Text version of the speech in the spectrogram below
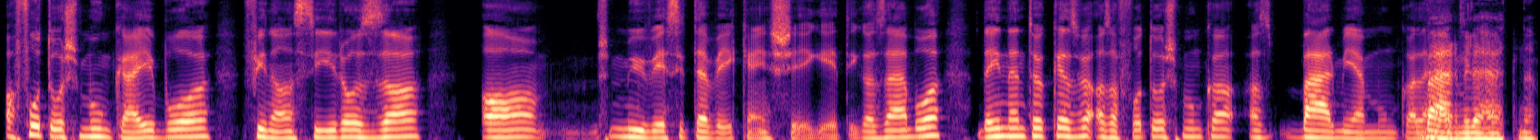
a fotós munkáiból finanszírozza a művészi tevékenységét igazából, de innentől kezdve az a fotós munka, az bármilyen munka lehet. Bármi lehetne.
